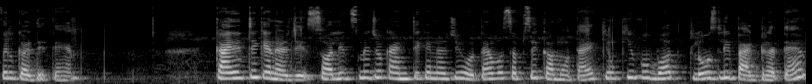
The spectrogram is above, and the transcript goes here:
फिल कर देते हैं। काइनेटिक एनर्जी सॉलिड्स में जो काइनेटिक एनर्जी होता है, वो सबसे कम होता है क्योंकि वो बहुत क्लोजली पैक्ड रहते हैं।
